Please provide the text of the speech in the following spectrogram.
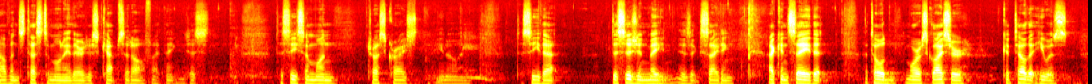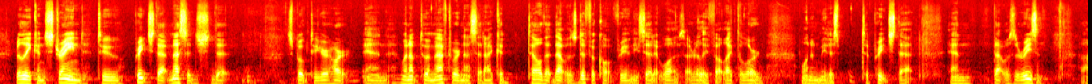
Alvin's testimony there just caps it off, I think. Just to see someone trust Christ, you know, and to see that decision made is exciting. I can say that I told Morris Gleiser, could tell that he was really constrained to preach that message that spoke to your heart. And went up to him afterward and I said, I could tell that that was difficult for you. And he said it was. I really felt like the Lord wanted me to, to preach that. And that was the reason. Uh,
